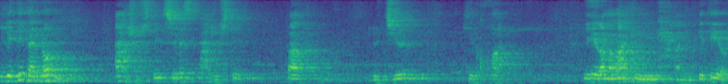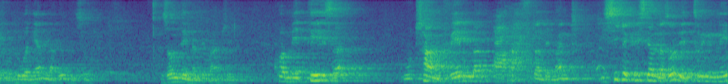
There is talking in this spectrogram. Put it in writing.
Il était un homme ajusté, se laisse ajuster par le Dieu qu'il croit. Dia raha mamaky ny any amin'ny Petera voalohany any nareo dia izao, izao ny tenin'Andriamanitra hoe, Koa meteza ho trano velona arafitr' Andriamanitra. Isika kristianina izao dia toy ny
